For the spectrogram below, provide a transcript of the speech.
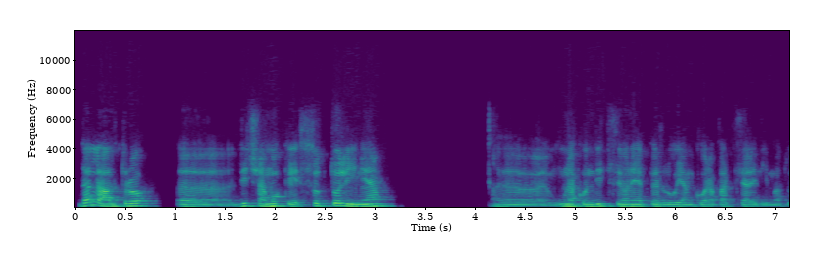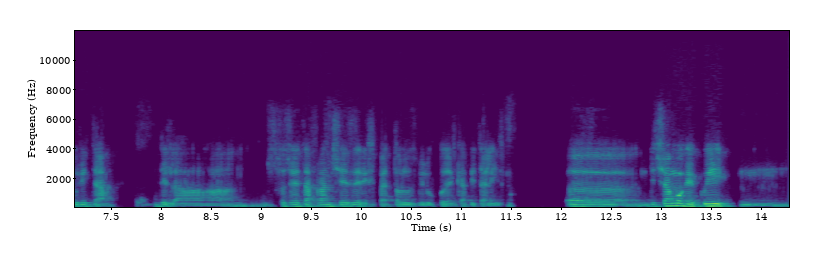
Dall'altro, eh, diciamo che sottolinea eh, una condizione per lui ancora parziale di maturità della società francese rispetto allo sviluppo del capitalismo. Eh, diciamo che qui mh,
